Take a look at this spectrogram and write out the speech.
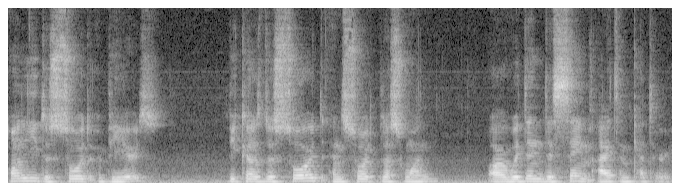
only the sword appears because the sword and sword plus 1 are within the same item category.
